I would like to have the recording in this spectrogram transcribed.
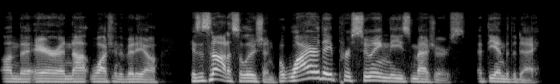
on the air and not watching the video because it's not a solution. But why are they pursuing these measures at the end of the day?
